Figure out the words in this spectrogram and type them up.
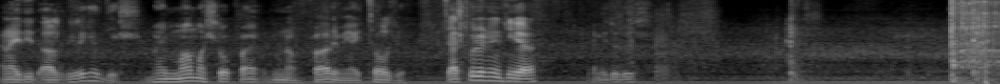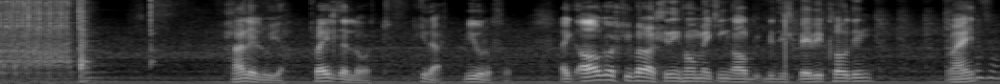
and I did all look at this. My mom was so proud no proud of me I told you. Just put it in here. Let me do this. Hallelujah. Praise the Lord. Look at that beautiful like all those people are sitting home making all with this baby clothing right mm-hmm.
